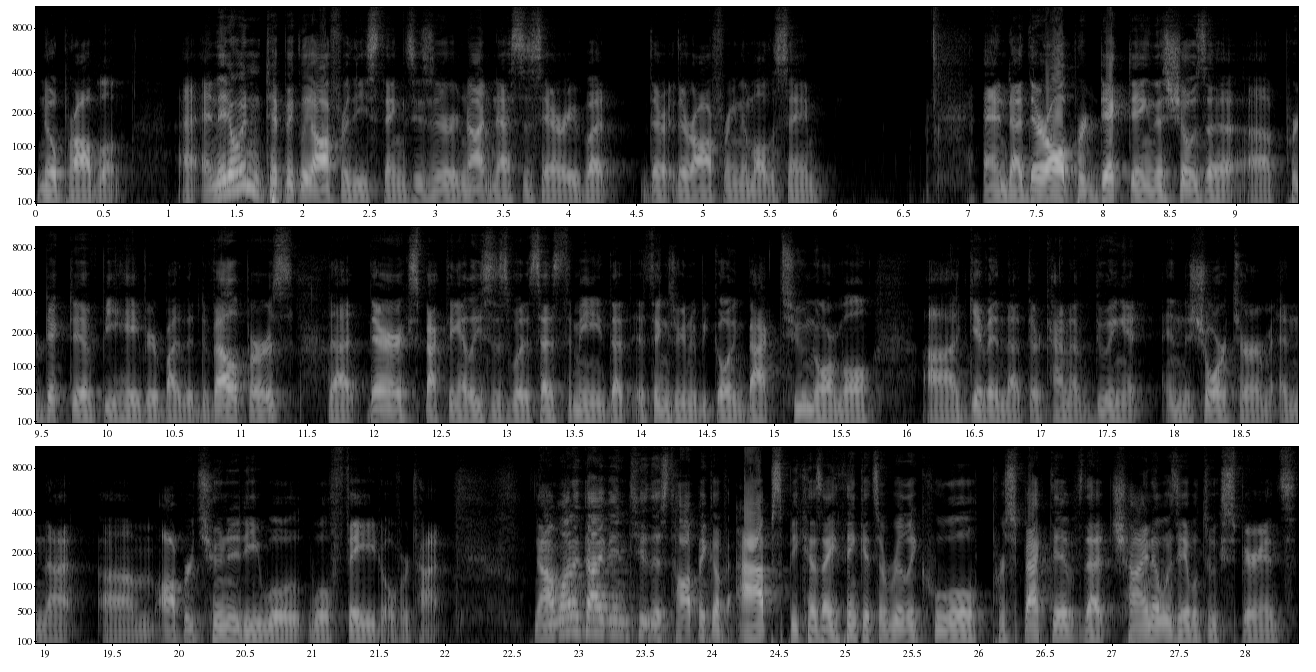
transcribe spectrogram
no problem. Uh, and they don't typically offer these things. These are not necessary, but they're, they're offering them all the same and uh, they're all predicting this shows a, a, predictive behavior by the developers that they're expecting at least is what it says to me that things are going to be going back to normal uh, given that they're kind of doing it in the short term and that um, opportunity will will fade over time. Now i want to dive into this topic of apps because i think it's a really cool perspective that china was able to experience.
